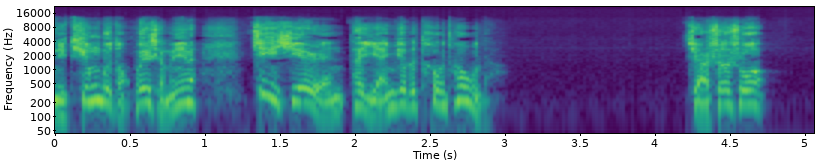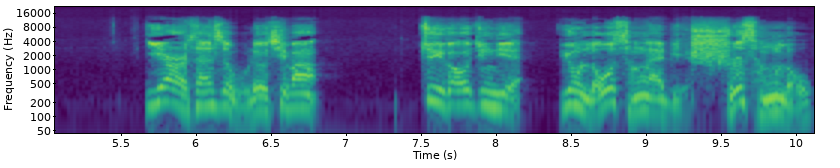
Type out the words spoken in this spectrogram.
你听不懂，为什么？因为这些人他研究的透透的。假设说，一二三四五六七八，最高境界用楼层来比，十层楼。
